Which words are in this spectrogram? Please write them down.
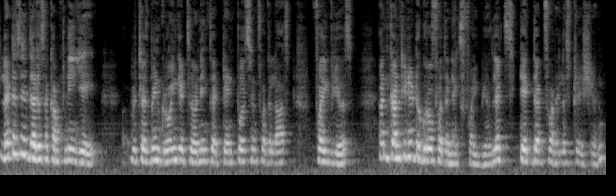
let us say there is a company A which has been growing its earnings at 10% for the last 5 years and continue to grow for the next 5 years. Let's take that for illustration.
